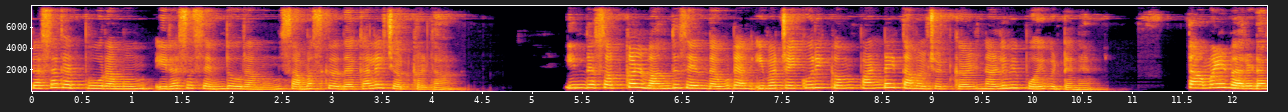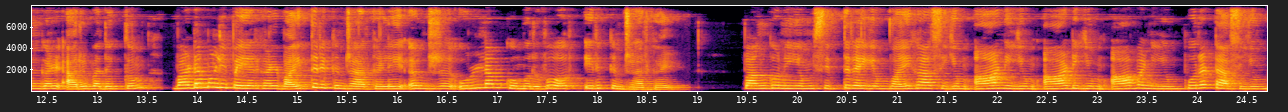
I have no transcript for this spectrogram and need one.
ரசகற்பூரமும் இரச செந்தூரமும் சமஸ்கிருத கலை சொற்கள்தான். இந்த சொற்கள் வந்து சேர்ந்தவுடன் இவற்றை குறிக்கும் பண்டை தமிழ் சொற்கள் நழுவி போய்விட்டன. தமிழ் வருடங்கள் அறுபதுக்கும் வடமொழி பெயர்கள் வைத்திருக்கின்றார்களே என்று உள்ளம் குமுறுவோர் இருக்கின்றார்கள். பங்குனியும் சித்திரையும் வைகாசியும் ஆணியும் ஆடியும் ஆவணியும் புரட்டாசியும்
